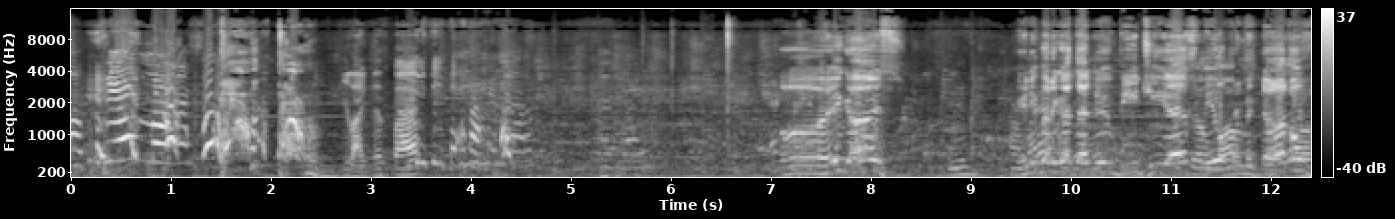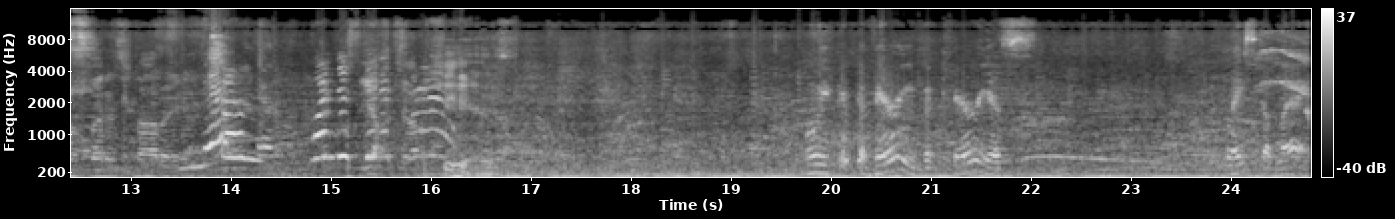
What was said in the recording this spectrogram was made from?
a big monster. You like this, Bob? Oh, hey guys. Anybody got that new BTS meal from McDonald's? But it's not a... When just get a trim. He is. Well, we picked a very precarious place to lay.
